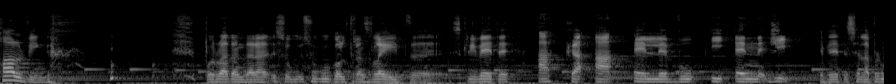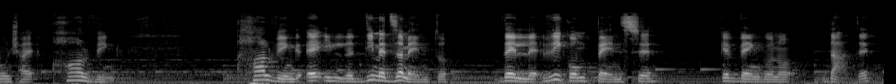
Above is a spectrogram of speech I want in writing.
halving. Provate ad andare su, su Google Translate, eh, scrivete H-A-L-V-I-N-G e vedete se la pronuncia è halving halving è il dimezzamento delle ricompense che vengono date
